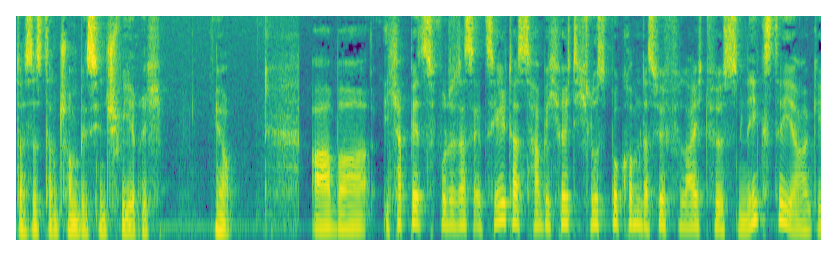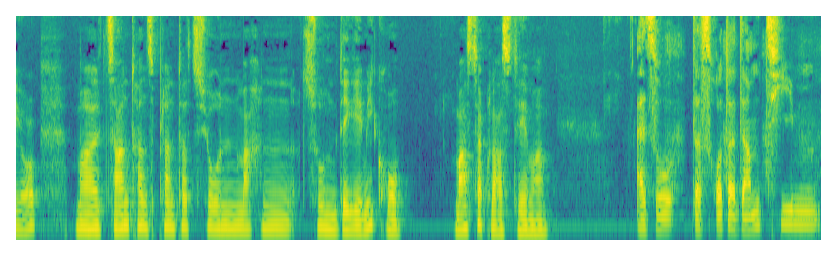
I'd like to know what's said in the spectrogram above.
Das ist dann schon ein bisschen schwierig. Ja. Aber ich habe jetzt, wo du das erzählt hast, habe ich richtig Lust bekommen, dass wir vielleicht fürs nächste Jahr, Georg, mal Zahntransplantationen machen zum DG Mikro. Masterclass-Thema. Also das Rotterdam-Team,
